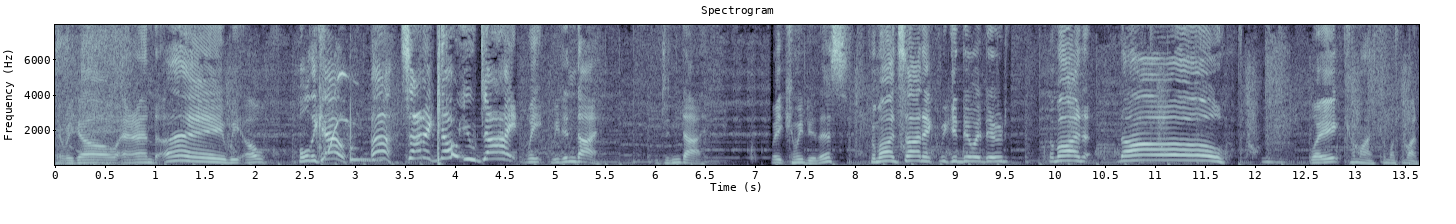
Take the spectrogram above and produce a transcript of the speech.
There we go, and hey, we oh, holy cow! Ah, Sonic, no, you died. Wait, we didn't die. We didn't die. Wait, can we do this? Come on, Sonic, we can do it, dude. Come on, no! Wait, come on, come on, come on.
